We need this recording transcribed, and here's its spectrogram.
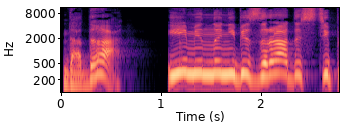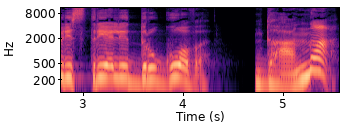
Да-да, именно не без радости пристрелит другого. Да она!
